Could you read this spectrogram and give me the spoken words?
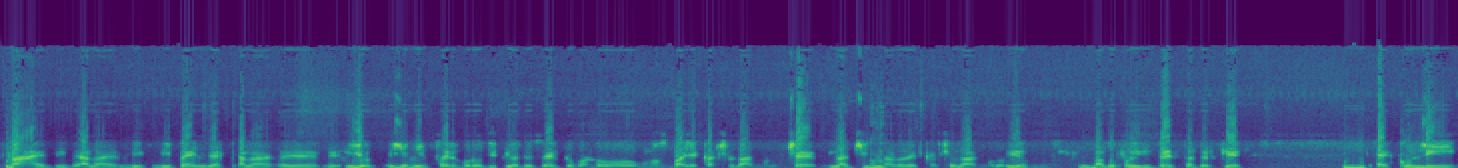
Ma eh, allora, di- dipende, allora, eh, io, io mi infervoro di più ad esempio quando uno sbaglia il calcio d'angolo, cioè la gittata del calcio d'angolo, io vado fuori di testa perché mh, ecco lì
